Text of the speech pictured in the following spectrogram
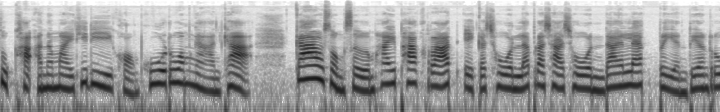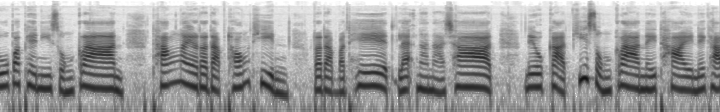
สุขอนามัยที่ดีของผู้ร่วมงานค่ะ 9. ส่งเสริมให้ภาครัฐ เอกชน และประชาชนได้แลกเปลี่ยนเรียนรู้ประเพณีสงกรานต์ทั้งในระดับท้องถิ่น ระดับประเทศ และนานาชาติ ในโอกาสที่สงกรานต์ในไทยนะคะ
